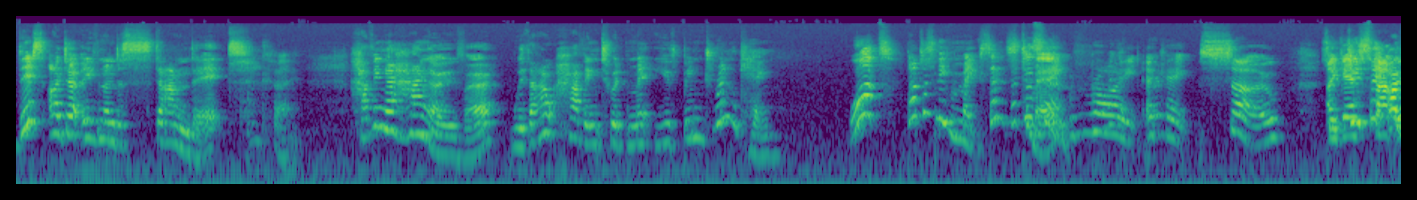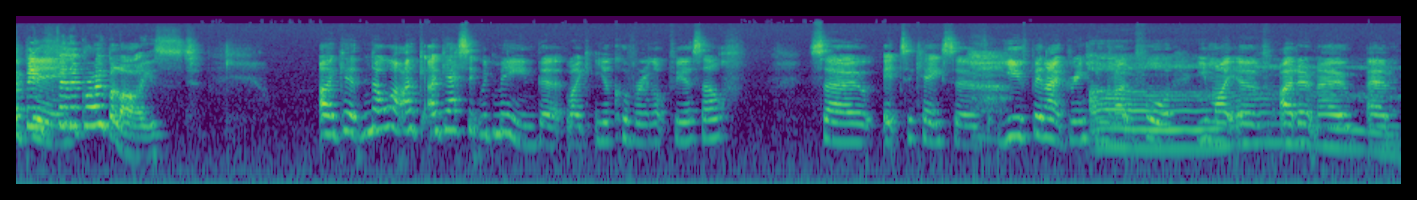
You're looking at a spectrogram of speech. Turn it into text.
This I don't even understand it. Okay. Having a hangover without having to admit you've been drinking. What? That doesn't even make sense That to me. Right. Okay. So So I do you guess think that I've would been be-? I get no. I, I guess it would mean that like you're covering up for yourself. So it's a case of you've been out drinking the night before. You might have I don't know um,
